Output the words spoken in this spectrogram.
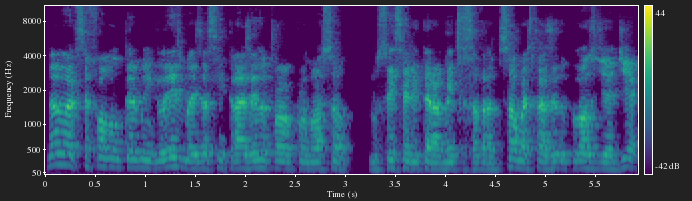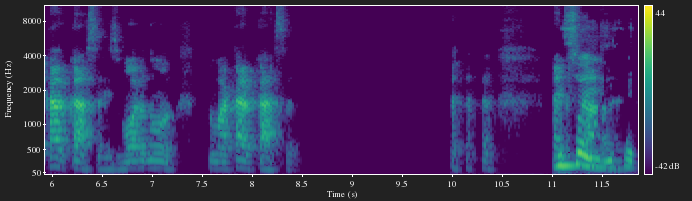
Não, não é que você falou um termo em inglês, mas assim, trazendo para o nosso, não sei se é literalmente essa tradução, mas trazendo para o nosso dia a dia, é carcaça. Eles moram no, numa carcaça. É isso aí, isso aí.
